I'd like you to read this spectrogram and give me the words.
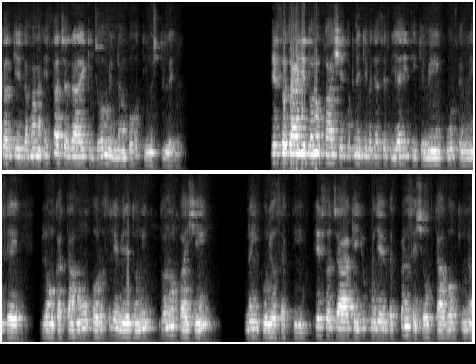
کل کے زمانہ ایسا چل رہا ہے کہ جاب ملنا بہت ہی مشکل ہے۔ پھر سوچا یہ دونوں خواہشیں توڑنے کی وجہ سے یہی تھی کہ میں پور فیملی سے بلونگ کرتا ہوں اور اس لیے میرے دونوں دونوں خواہشیں نہیں پوری ہو سکتی۔ پھر سوچا کہ یو مجھے بچپن سے شوق تھا، وہ کیوں نہ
